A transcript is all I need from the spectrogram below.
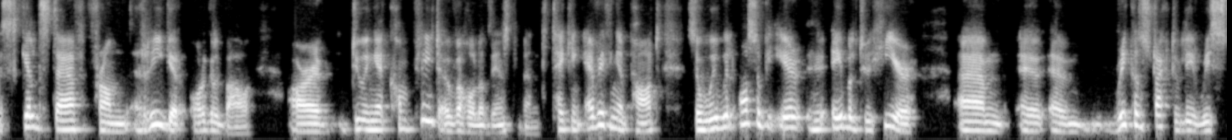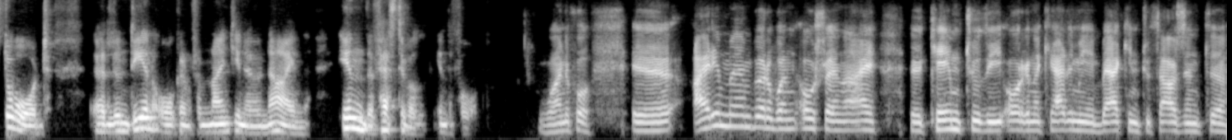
skilled staff from Rieger Orgelbau are doing a complete overhaul of the instrument, taking everything apart. So, we will also be able to hear um, uh, um, reconstructively restored uh, organ from 1909 in the festival in the fall. Wonderful. Uh, I remember when Aušra and I uh, came to the Organ Academy back in 2000, uh,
